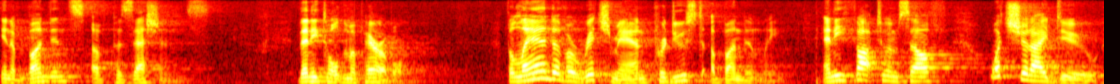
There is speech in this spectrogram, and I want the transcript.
in abundance of possessions. Then he told them a parable. The land of a rich man produced abundantly, and he thought to himself, What should I do?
